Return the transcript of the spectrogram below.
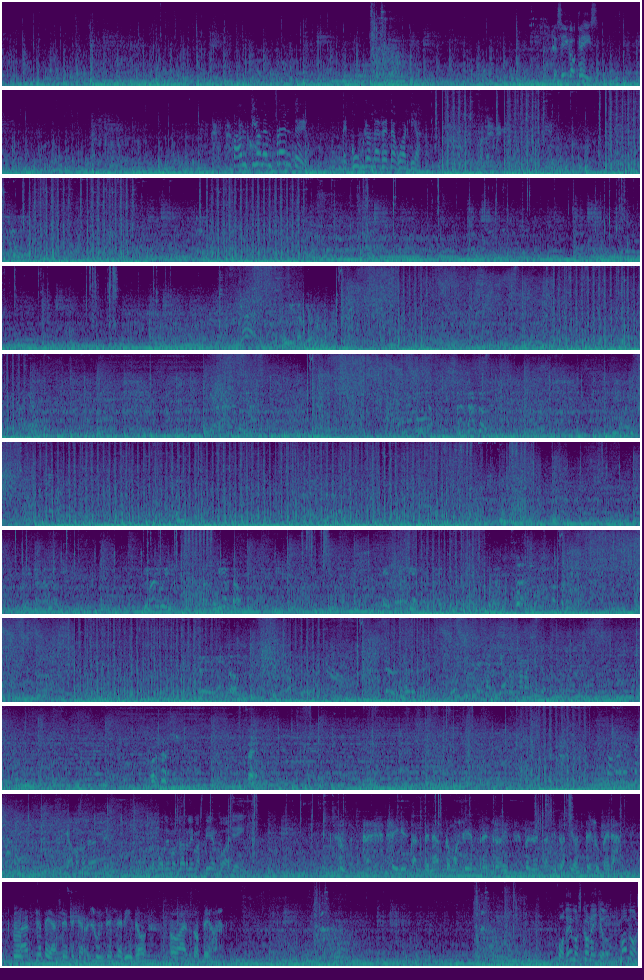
Te sigo, Case. ¡Pantheon enfrente! Te cubro la retaguardia. Más tiempo a Jane. Sigues tan tenaz como siempre, Troy, pero esta situación te supera. Márchate antes de que resultes herido o algo peor. ¡Podemos con ello! ¡Vamos!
